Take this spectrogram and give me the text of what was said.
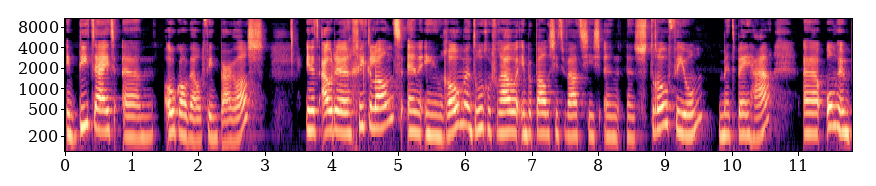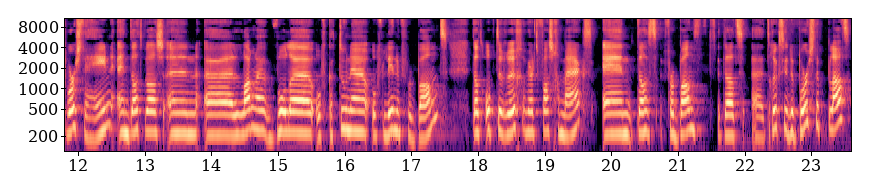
in die tijd um, ook al wel vindbaar was. In het oude Griekenland en in Rome droegen vrouwen in bepaalde situaties een, een met BH uh, om hun borsten heen. En dat was een uh, lange wollen of katoenen of linnen verband dat op de rug werd vastgemaakt. En dat verband dat uh, drukte de borsten plat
